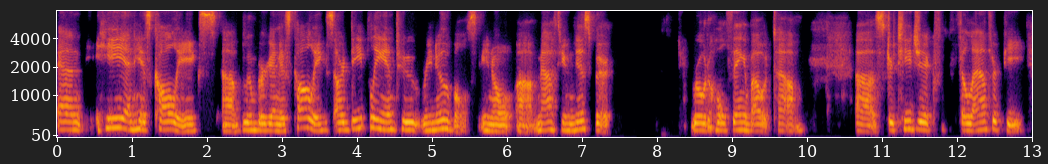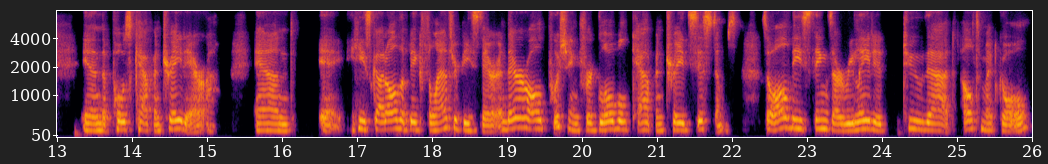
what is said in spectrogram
And he and his colleagues, uh, Bloomberg and his colleagues, are deeply into renewables. You know, uh, Matthew Nisbet wrote a whole thing about. Um, uh, strategic philanthropy in the post cap and trade era. And he's got all the big philanthropies there, and they're all pushing for global cap and trade systems. So, all these things are related to that ultimate goal,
